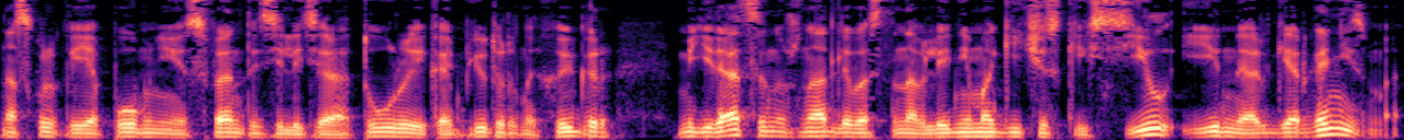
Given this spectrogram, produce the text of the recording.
Насколько я помню из фэнтези-литературы и компьютерных игр, медитация нужна для восстановления магических сил и энергии организма.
